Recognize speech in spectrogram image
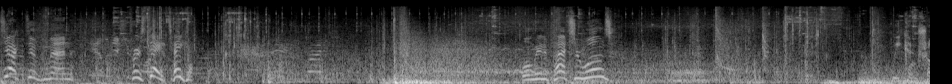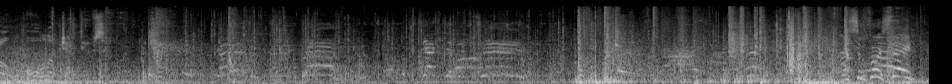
Objective, men! First aid, take it! Want me to patch your wounds? We control all objectives. Objective achieved! Got some first aid!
